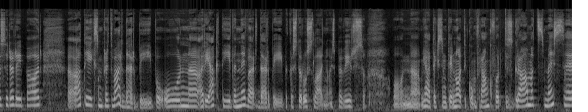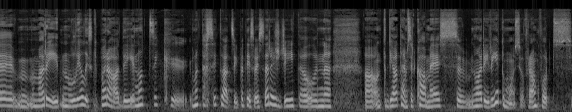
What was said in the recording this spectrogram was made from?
tas ir arī pār uh, attieksmi pret vardarbību un uh, arī aktīva nevardarbība, kas tur uzslāņojas pa virsu. Un, uh, jā, teiksim, tie notikumi Frankfurtas grāmatas mesē arī nu, lieliski parādīja, nu, cik nu, tā situācija patiesībā ir sarežģīta. Un, un tad jautājums ir, kā mēs nu, arī rietumos, jo Frankfurts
